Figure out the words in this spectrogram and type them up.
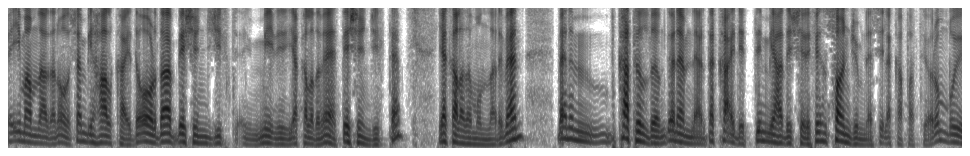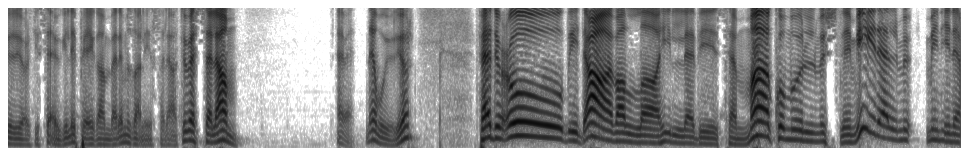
ve imamlardan oluşan bir halkaydı. Orada 5. cilt miydi yakaladım. Evet 5. ciltte yakaladım onları ben. Benim katıldığım dönemlerde kaydettiğim bir hadis-i şerifin son cümlesiyle kapatıyorum. Buyuruyor ki sevgili Peygamberimiz Aleyhisselatü Vesselam. Evet ne buyuruyor? Fed'u bid'avallahi'llezî semmâkumul müslimînel mü'minine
